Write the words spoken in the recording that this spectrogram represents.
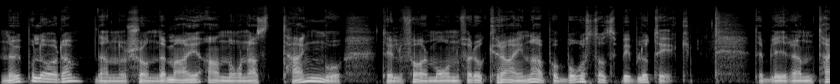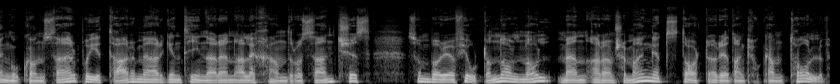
nu på lördag den 7 maj anordnas tango till förmån för Ukraina på Båstads bibliotek. Det blir en tangokonsert på gitarr med argentinaren Alejandro Sanchez som börjar 14.00 men arrangemanget startar redan klockan 12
